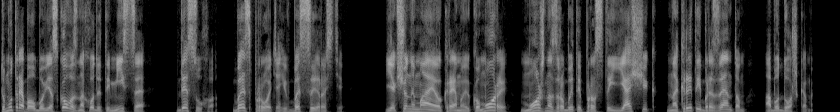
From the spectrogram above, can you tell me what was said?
Тому треба обов'язково знаходити місце, де сухо, без протягів, без сирості. Якщо немає окремої комори, можна зробити простий ящик, накритий брезентом або дошками.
